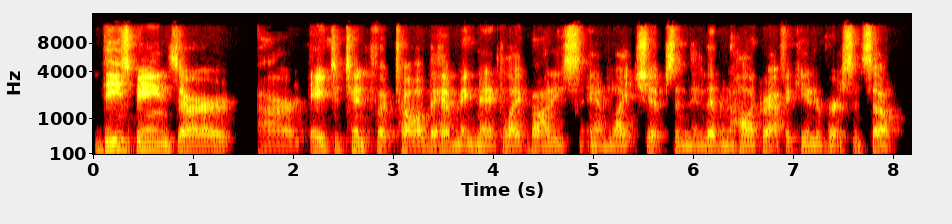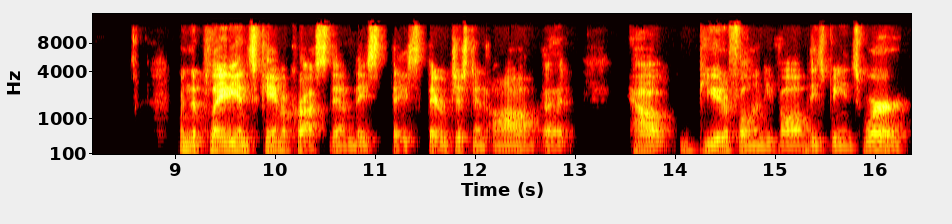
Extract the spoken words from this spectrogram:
these beings are are eight to ten foot tall. They have magnetic light bodies and light ships, and they live in a holographic universe. And so, when the Pleiadians came across them, they they they were just in awe at how beautiful and evolved these beings were.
